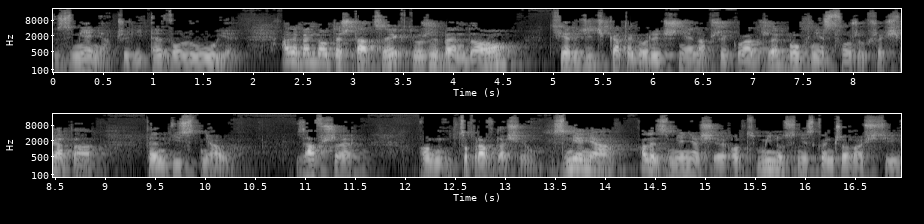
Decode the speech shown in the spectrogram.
zmienia, czyli ewoluuje. Ale będą też tacy, którzy będą twierdzić kategorycznie na przykład, że Bóg nie stworzył wszechświata, ten istniał zawsze. On co prawda się zmienia, ale zmienia się od minus nieskończoności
